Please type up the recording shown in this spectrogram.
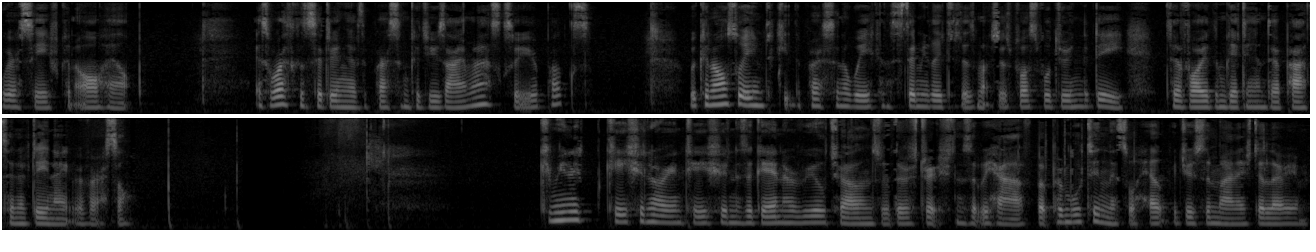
where safe can all help. It's worth considering if the person could use eye masks or earplugs. We can also aim to keep the person awake and stimulated as much as possible during the day to avoid them getting into a pattern of day night reversal. Communication orientation is again a real challenge with the restrictions that we have, but promoting this will help reduce and manage delirium.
